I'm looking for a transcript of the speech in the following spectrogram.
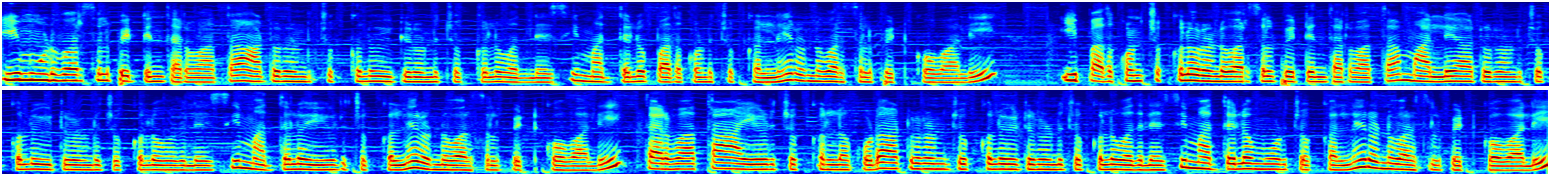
ఈ మూడు వరుసలు పెట్టిన తర్వాత అటు రెండు చుక్కలు ఇటు రెండు చుక్కలు వదిలేసి మధ్యలో పదకొండు చుక్కల్ని రెండు వరుసలు పెట్టుకోవాలి. ఈ పదకొండు చుక్కలు రెండు వరుసలు పెట్టిన తర్వాత మళ్ళీ అటు రెండు చుక్కలు ఇటు రెండు చుక్కలు వదిలేసి మధ్యలో ఏడు చుక్కల్ని రెండు వరుసలు పెట్టుకోవాలి. తర్వాత ఆ ఏడు చుక్కల్లో కూడా అటు రెండు చుక్కలు ఇటు రెండు చుక్కలు వదిలేసి మధ్యలో మూడు చుక్కల్ని రెండు వరుసలు పెట్టుకోవాలి.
